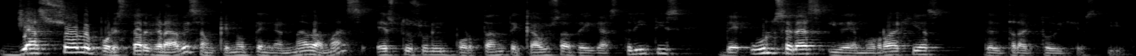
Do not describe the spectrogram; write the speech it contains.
ya solo por estar graves, aunque no tengan nada más, esto es una importante causa de gastritis, de úlceras y de hemorragias del tracto digestivo.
